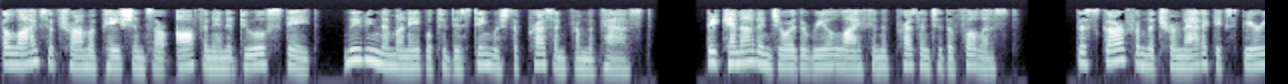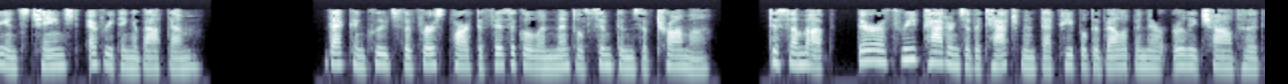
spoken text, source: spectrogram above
The lives of trauma patients are often in a dual state, leaving them unable to distinguish the present from the past. They cannot enjoy the real life in the present to the fullest. The scar from the traumatic experience changed everything about them. That concludes the first part the physical and mental symptoms of trauma. To sum up, there are three patterns of attachment that people develop in their early childhood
